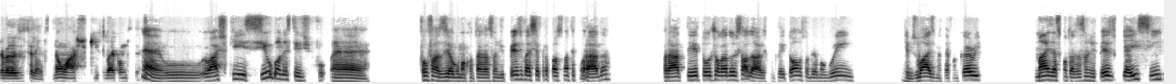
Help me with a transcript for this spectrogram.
jogadores excelentes. Não acho que isso vai acontecer. É, o, eu acho que se o Golden State for, é, for fazer alguma contratação de peso, vai ser para a próxima temporada para ter todos os jogadores saudáveis, com Clay Thompson, Draymond Green, James Wiseman, Stephen Curry, mais as contratações de peso, que aí sim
